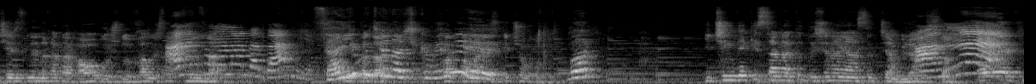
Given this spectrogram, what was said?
İçerisinde ne kadar hava boşluğu kalırsa fırında Sen O yapacaksın kadar. aşkım patlama evet. riski çok olur. Bak. İçindeki sanatı dışına yansıtacağım Bülent Usta. Evet.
